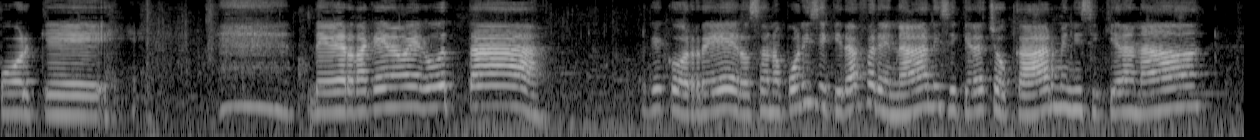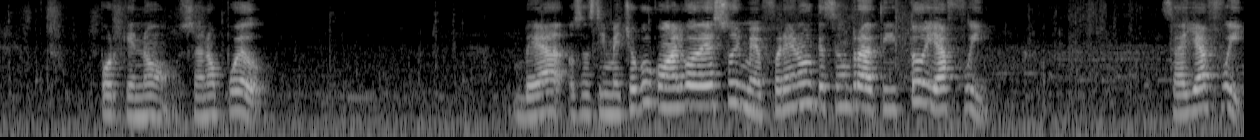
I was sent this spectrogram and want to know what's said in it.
Porque... De verdad que no me gusta. Hay que correr. O sea, no puedo ni siquiera frenar, ni siquiera chocarme, ni siquiera nada. Porque no, o sea, no puedo. Vea, o sea, si me choco con algo de eso y me freno, que sea un ratito, ya fui. O sea, ya fui.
